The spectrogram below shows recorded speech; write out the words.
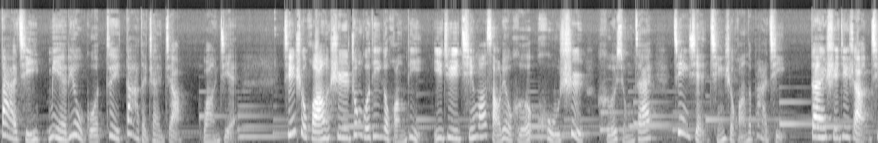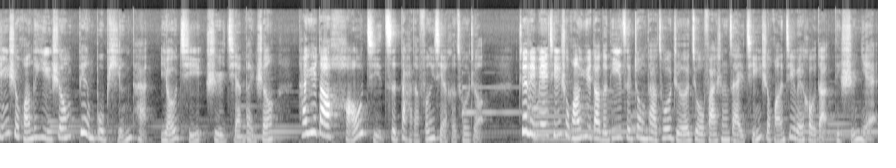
大秦灭六国最大的战将王翦。秦始皇是中国第一个皇帝，一句“秦王扫六合，虎视何雄哉”，尽显秦始皇的霸气。但实际上，秦始皇的一生并不平坦，尤其是前半生。他遇到好几次大的风险和挫折，这里面秦始皇遇到的第一次重大挫折就发生在秦始皇继位后的第十年，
